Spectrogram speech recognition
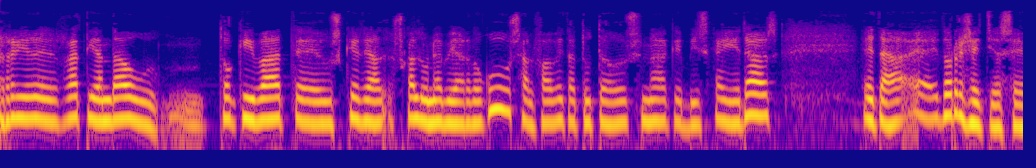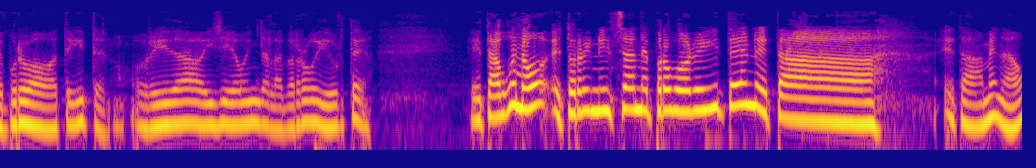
herri erratian dau toki bat e, euskera, euskaldune behar dugu, alfabetatuta eusenak bizkaieraz, eta edorri zetxe ze proba bat egiten. Hori da, ize oin dela berroi urte. Eta, bueno, etorri nintzen e, proba hori egiten, eta eta hemen hau.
